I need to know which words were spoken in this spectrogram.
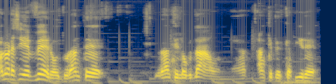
Allora sì, è vero, durante, durante il lockdown, eh, anche per capire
